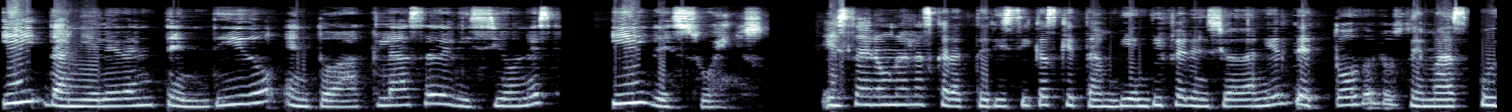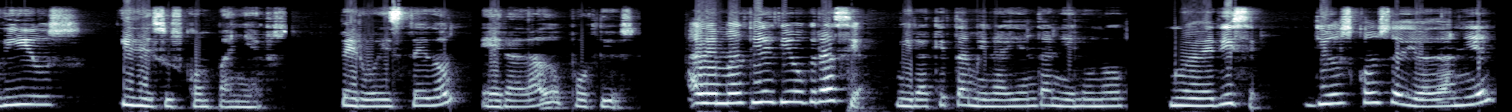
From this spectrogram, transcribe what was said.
y Daniel era entendido en toda clase de visiones y de sueños. Esta era una de las características que también diferenció a Daniel de todos los demás judíos y de sus compañeros. Pero este don era dado por Dios. Además le dio gracia. Mira que también ahí en Daniel 1.9 dice, Dios concedió a Daniel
